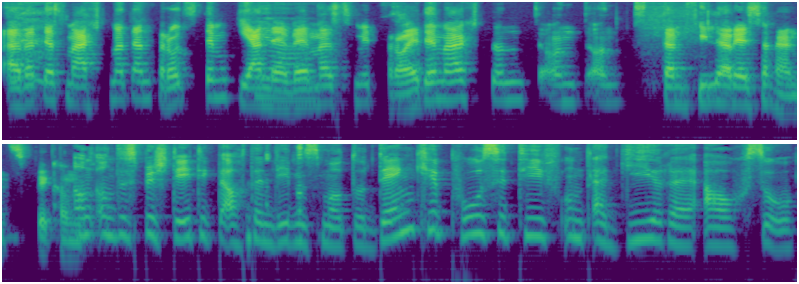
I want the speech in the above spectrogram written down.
Aber das macht man dann trotzdem gerne, ja. wenn man es mit Freude macht und, und, und dann viel Resonanz bekommt. Und, und es bestätigt auch dein Lebensmotto. Denke positiv und agiere auch so.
